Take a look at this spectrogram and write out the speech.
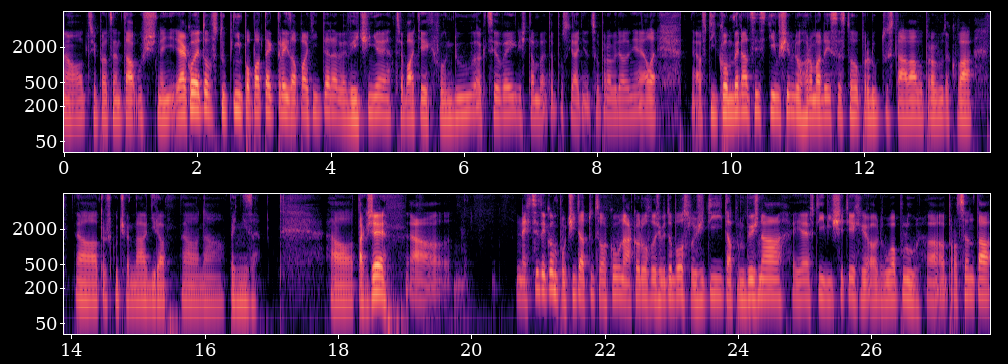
No, 3% už není, jako je to vstupní poplatek, který zaplatíte ve většině třeba těch fondů akciových, když tam budete posílat něco pravidelně, ale v té kombinaci s tím vším dohromady se z toho produktu stává opravdu taková a, trošku černá díra a, na peníze. Takže Nechci teď počítat tu celkovou nákladovost, protože by to bylo složitý. Ta průběžná je v té výši těch 2,5%,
